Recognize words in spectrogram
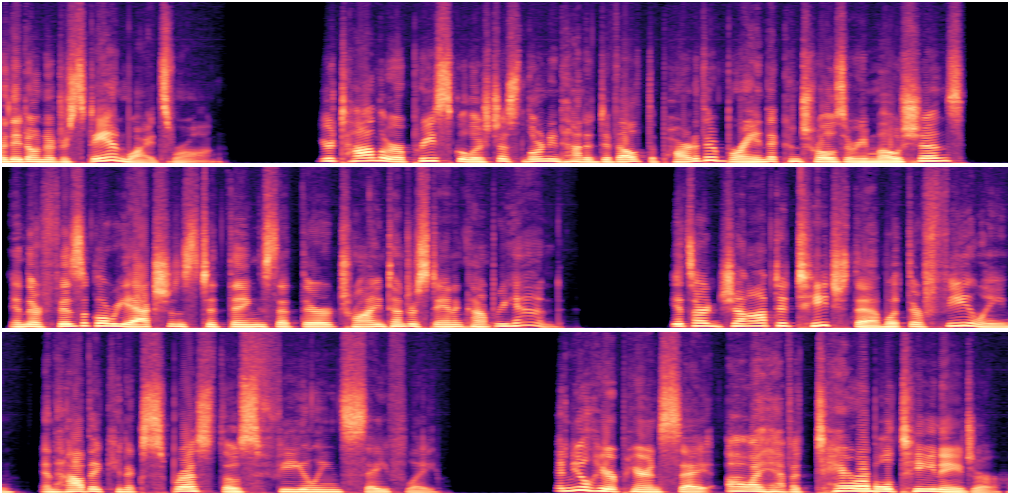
or they don't understand why it's wrong. Your toddler or preschooler is just learning how to develop the part of their brain that controls their emotions and their physical reactions to things that they're trying to understand and comprehend. It's our job to teach them what they're feeling and how they can express those feelings safely. And you'll hear parents say, Oh, I have a terrible teenager.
